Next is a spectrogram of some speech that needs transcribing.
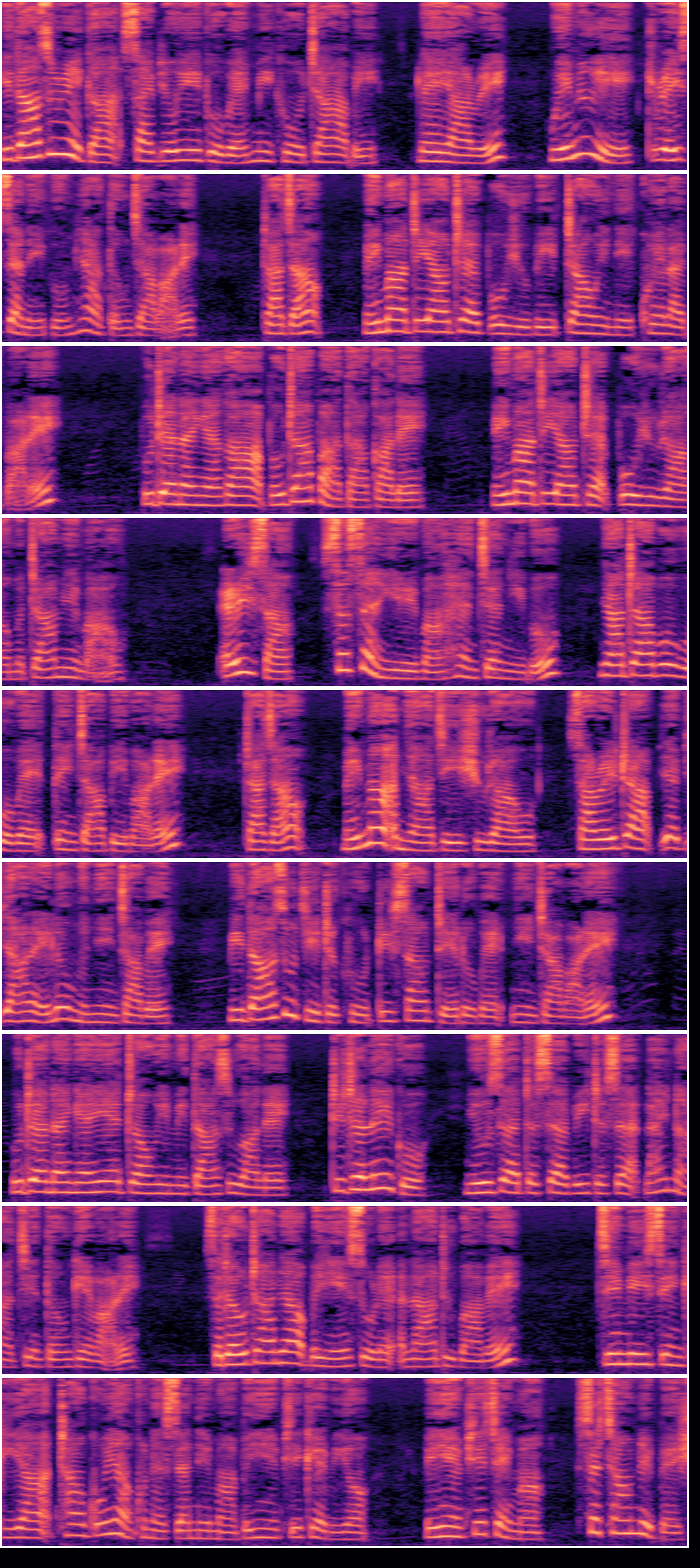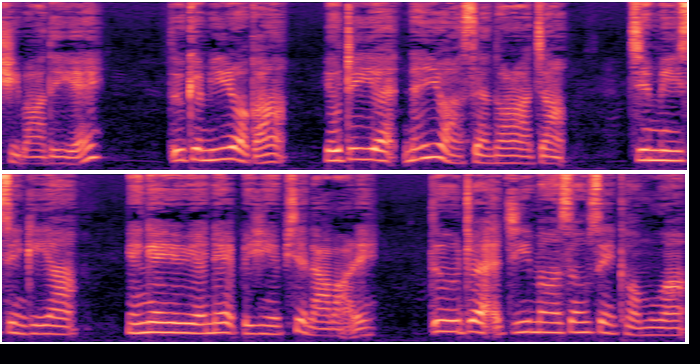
မိသားစုတွေကစိုက်ပျိုးရေးကိုပဲမိခိုကြရပြီးလဲရတွေဝေးမြူရေးတရိတ်ဆန်တွေကိုမျှသုံးကြပါတယ်။ဒါကြောင့်မိမတယောက်ထက်ပိုယူပြီးတာဝန်တွေခွဲလိုက်ပါတယ်။ဘူတန်နိုင်ငံကဗုဒ္ဓဘာသာကလည်းမိမတယောက်ထက်ပိုယူတာကိုမတားမြစ်ပါဘူး။အဲဒီဆောင်ဆက်ဆံရေးတွေမှာဟန်ချက်ညီဖို့ညှာတာဖို့ကိုပဲတင် जा ပေးပါတယ်။ဒါကြောင့်မိမအများကြီးယူတာကိုဇာရိတပြက်ပြားတယ်လို့မမြင်ကြပဲမိသားစုကြီးတစ်ခုတိဆောက်တယ်လို့ပဲမြင်ကြပါတယ်။ဘူတန်နိုင်ငံရဲ့တော်ဝီမိသားစုကလည်း ဒီတလေးကိုမျိုးဆက်တစ်ဆက်ပြီးတစ်ဆက်လိုက်နာကျင့်သုံးခဲ့ပါတယ်။စတုထမြောက်ဘရင်ဆိုလည်းအလားတူပါပဲ။ဂျင်မီစင်ကီက1990နှစ်မှာဘရင်ဖြစ်ခဲ့ပြီးတော့ဘရင်ဖြစ်ချိန်မှာ16နှစ်ပဲရှိပါသေးရဲ့။သူကမီးတော်ကရုတ်တရက်နှဲရွာဆန်သွားတာကြောင့်ဂျင်မီစင်ကီကငငယ်ရွယ်ရွယ်နဲ့ဘရင်ဖြစ်လာပါတယ်။သူ့အတွက်အကြီးမားဆုံးစိန်ခေါ်မှုက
